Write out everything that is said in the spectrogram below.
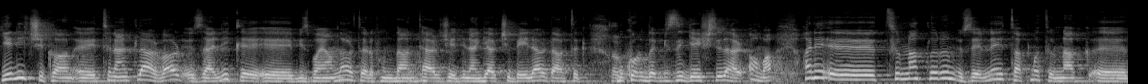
yeni çıkan e, trendler var. Özellikle e, biz bayanlar tarafından tercih edilen, gerçi beyler de artık bu Tabii. konuda bizi geçtiler ama hani e, tırnakların üzerine takma tırnak e,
